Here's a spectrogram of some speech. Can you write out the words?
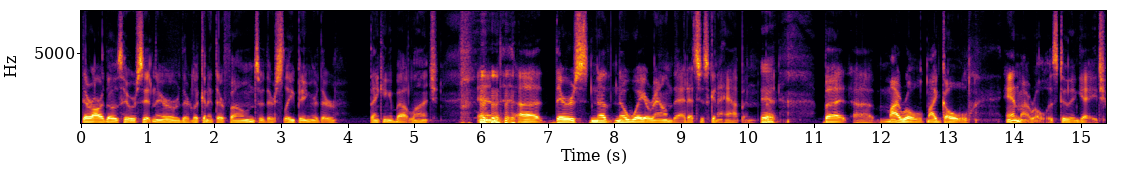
there are those who are sitting there, or they're looking at their phones, or they're sleeping, or they're thinking about lunch, and uh, there's no no way around that. That's just going to happen. Yeah. But, but uh, my role, my goal, and my role is to engage,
